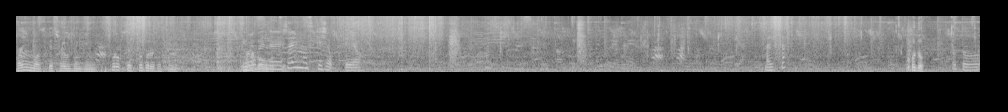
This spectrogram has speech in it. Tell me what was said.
샤인 머스켓처럼 생긴 초록색 포도를 샀습니다. 하나 유럽에는 먹어볼게. 샤인머스켓이 없대요. 맛있어? 포도. 또또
